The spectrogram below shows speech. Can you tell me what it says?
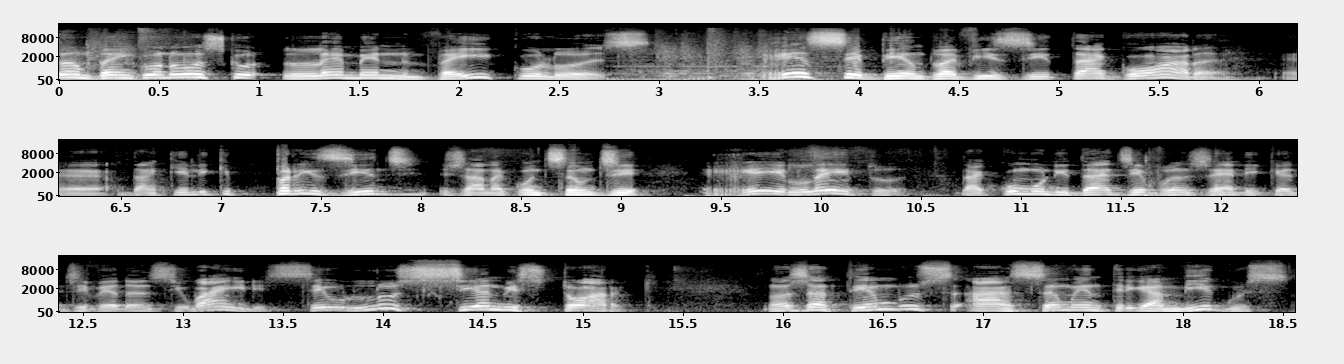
Também conosco, Lemen Veículos. Recebendo a visita agora é, daquele que preside, já na condição de reeleito da comunidade evangélica de Venâncio Aires, seu Luciano Stork. Nós já temos a ação entre amigos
